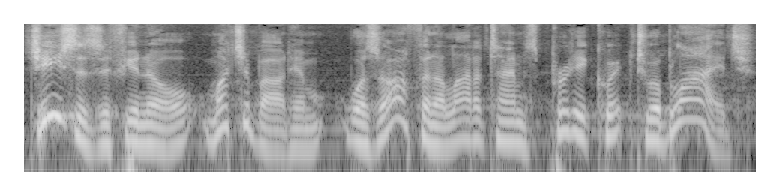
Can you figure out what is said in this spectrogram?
Jesus, if you know much about him, was often a lot of times pretty quick to oblige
